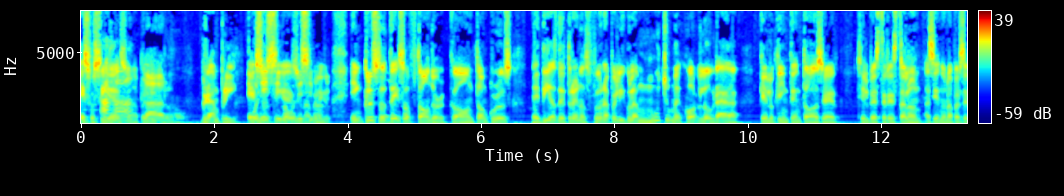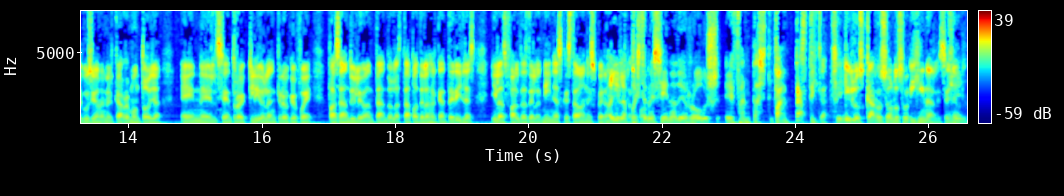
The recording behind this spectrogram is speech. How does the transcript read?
Eso sí Ajá. es una película. Claro. Grand Prix. Eso sí Buenísima, es buenísima. una película. Incluso Days of Thunder con Tom Cruise, eh, Días de Truenos, fue una película mucho mejor lograda que lo que intentó hacer Sylvester Stallone haciendo una persecución en el carro de Montoya en el centro de Cleveland, creo que fue pasando y levantando las tapas de las alcantarillas y las faldas de las niñas que estaban esperando. Oye, la puesta en escena de Rose es fantástica. Fantástica. Y los carros son los originales, señor. Sí.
